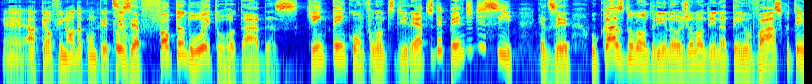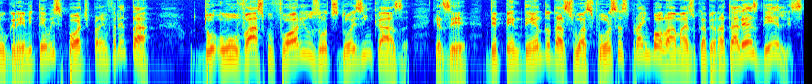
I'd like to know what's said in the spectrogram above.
é, até o final da competição. Pois é, faltando oito rodadas, quem tem confrontos diretos depende de si. Quer dizer, o caso do Londrina, hoje o Londrina tem o Vasco, tem o Grêmio e tem o esporte para enfrentar o Vasco fora e os outros dois em casa. Quer dizer, dependendo das suas forças para embolar mais o campeonato. Aliás, deles.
